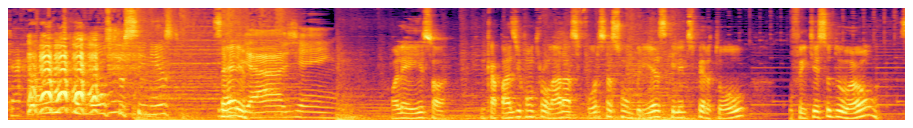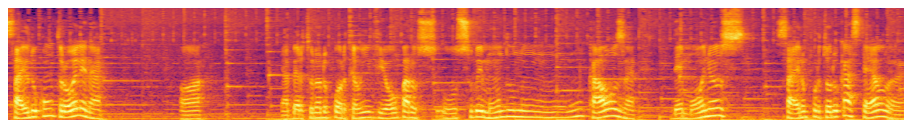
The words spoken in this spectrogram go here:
Caraca, monstro sinistro! Sério? Viagem. Olha isso, ó. Incapaz de controlar as forças sombrias que ele despertou, o feitiço do Earl saiu do controle, né? Ó. A abertura do portão enviou para o, o submundo num, num caos, né? Demônios saíram por todo o castelo, né?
